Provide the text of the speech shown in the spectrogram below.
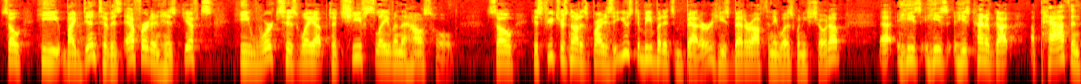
So he, by dint of his effort and his gifts, he works his way up to chief slave in the household. So his future is not as bright as it used to be, but it's better. He's better off than he was when he showed up. Uh, he's he's he's kind of got a path, and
